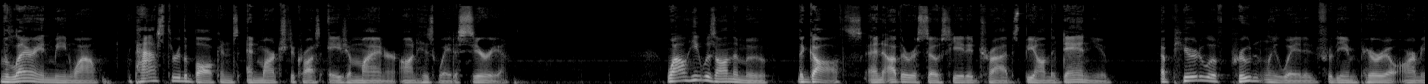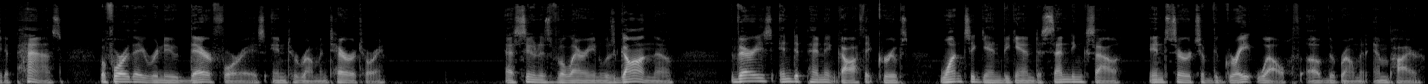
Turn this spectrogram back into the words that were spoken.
Valerian, meanwhile, passed through the Balkans and marched across Asia Minor on his way to Syria. While he was on the move, the Goths and other associated tribes beyond the Danube appear to have prudently waited for the imperial army to pass before they renewed their forays into Roman territory. As soon as Valerian was gone, though, various independent Gothic groups once again began descending south in search of the great wealth of the Roman Empire.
